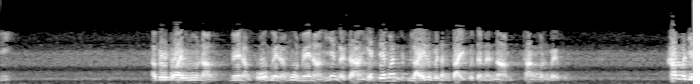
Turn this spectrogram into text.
นี่เอาไปปล่อยรูน้ำแม่น้ำโขงแม่น้ำมูลแม่น้ำยังกระจางเห็นแต่มันไหลลงไปทางใต้พุทธนันน้ำทางมันไว้ข้ามปฏิ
